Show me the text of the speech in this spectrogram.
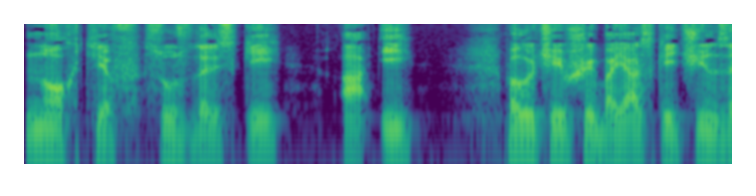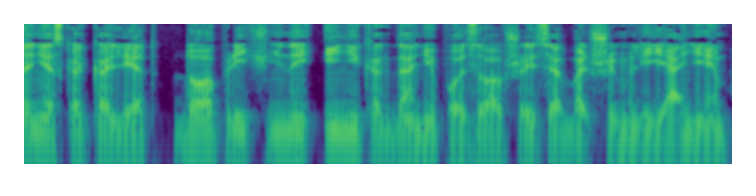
Ногтев Суздальский А.И., получивший боярский чин за несколько лет до опричнины и никогда не пользовавшийся большим влиянием,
